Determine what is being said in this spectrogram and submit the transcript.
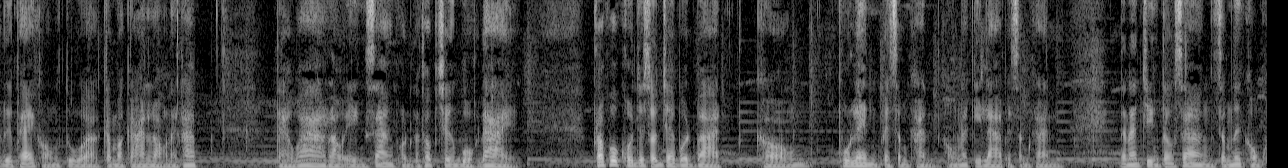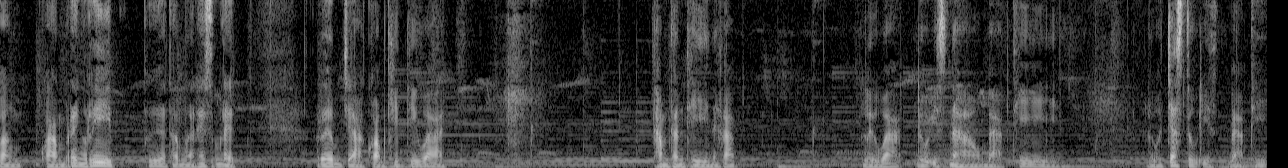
หรือแพ้ของตัวกรรมการหรอกนะครับ แต่ว่าเราเองสร้างผลกระทบเชิงบวกได้ เพราะผู้คนจะสนใจบทบาทของ ผู้เล่นเป็นสำคัญของนักกีฬาเป็นสำคัญ ดังนั้นจึงต้องสร้างสำนึกของความความเร่งรีบเพื่อทำงานให้สำเร็จ เริ่มจากความคิดที่ว่าทำทันทีนะครับ หรือว่า do it now แบบที่ หรือ just do it แบบที่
